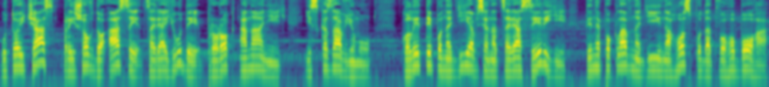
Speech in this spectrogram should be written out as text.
У той час прийшов до Аси царя Юди пророк Ананій і сказав йому: Коли ти понадіявся на царя Сирії, ти не поклав надії на Господа твого Бога.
